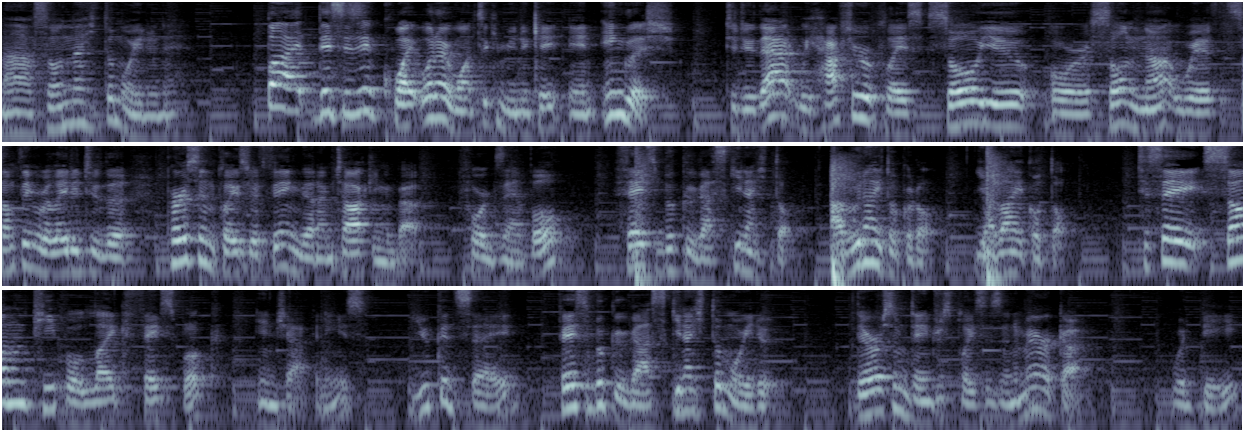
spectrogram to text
まあそんな人もいるね。But this isn't quite what I want to communicate in English. To do that, we have to replace そういう or そんな with something related to the person, place, or thing that I'm talking about. For example, Facebook が好きな人、危ないところ、やばいこと。 To say some people like Facebook in Japanese, you could say Facebook が好きな人もいる。There are some dangerous places in America. would be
